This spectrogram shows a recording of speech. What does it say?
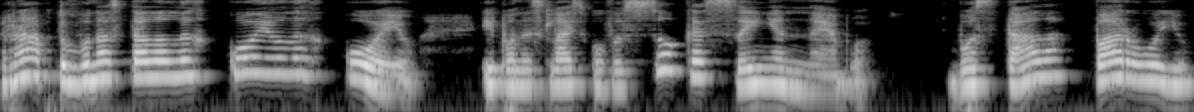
Раптом вона стала легкою легкою і понеслась у високе синє небо, бо стала парою.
